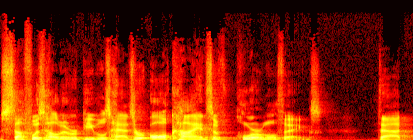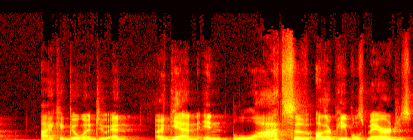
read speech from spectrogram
stuff was held over people's heads or all kinds of horrible things that I could go into. And again, in lots of other people's marriages,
